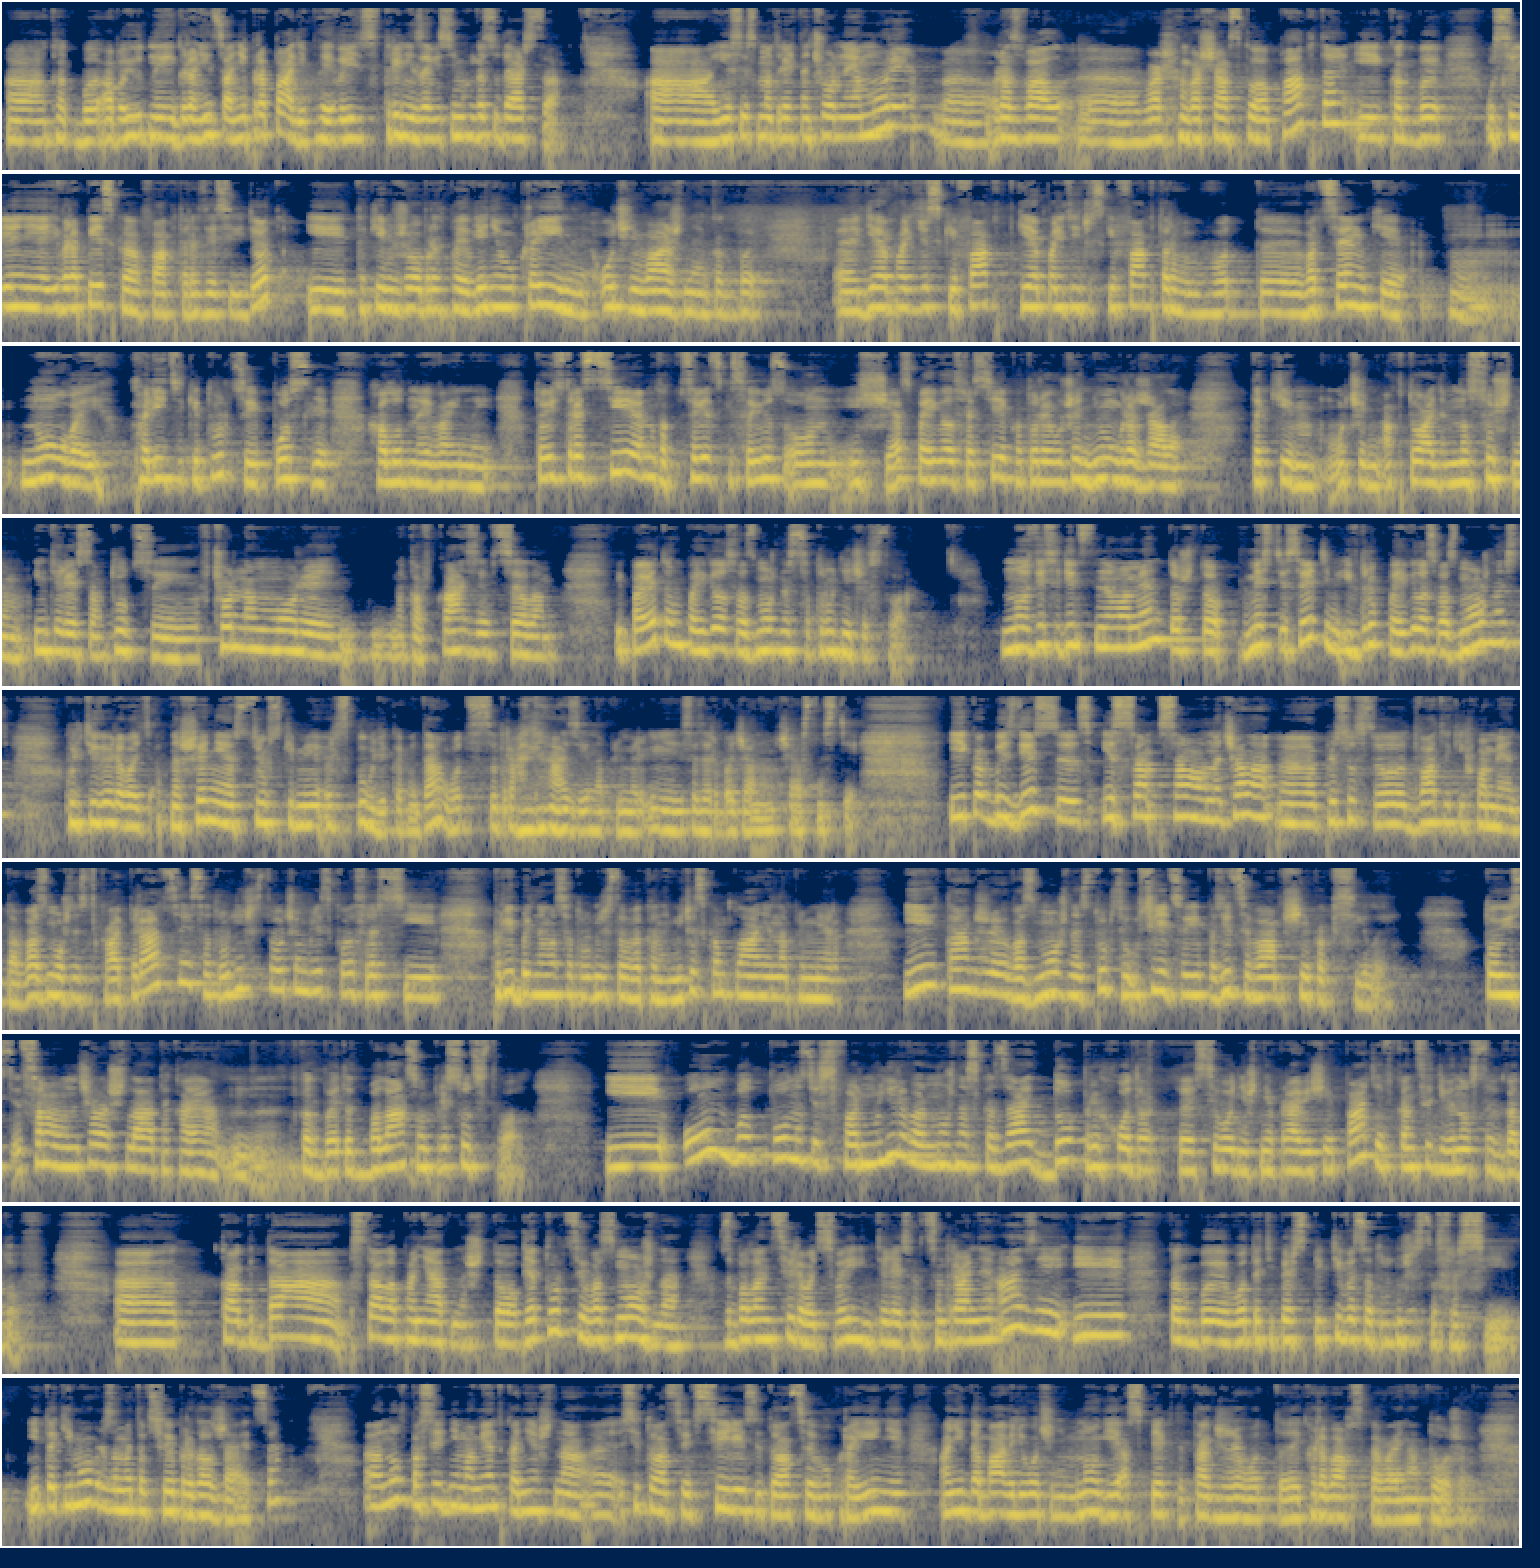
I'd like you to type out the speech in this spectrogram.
а, как бы обоюдные границы, они пропали, появились три независимых государства. А если смотреть на Черное море, э, развал э, Варшавского пакта и как бы усиление европейского фактора здесь идет, и таким же образом появление Украины очень важное как бы геополитический факт, геополитический фактор вот, э, в оценке новой политики Турции после холодной войны. То есть Россия, ну как Советский Союз, он исчез, появилась Россия, которая уже не угрожала таким очень актуальным, насущным интересам Турции в Черном море, на Кавказе в целом. И поэтому появилась возможность сотрудничества но здесь единственный момент, то что вместе с этим и вдруг появилась возможность культивировать отношения с тюркскими республиками, да, вот с Центральной Азией, например, или с Азербайджаном в частности. И как бы здесь э, из сам, самого начала э, присутствовало два таких момента. Возможность кооперации, сотрудничества очень близкого с Россией, прибыльного сотрудничества в экономическом плане, например, и также возможность Турции усилить свои позиции вообще как силы. То есть с самого начала шла такая, как бы этот баланс, он присутствовал. И он был полностью сформулирован, можно сказать, до прихода э, сегодняшней правящей партии в конце 90-х годов э, когда стало понятно, что для Турции возможно сбалансировать свои интересы в Центральной Азии и как бы вот эти перспективы сотрудничества с Россией. И таким образом это все и продолжается. А, но в последний момент, конечно, э, ситуация в Сирии, ситуация в Украине, они добавили очень многие аспекты, также вот э, Карабахская война тоже.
